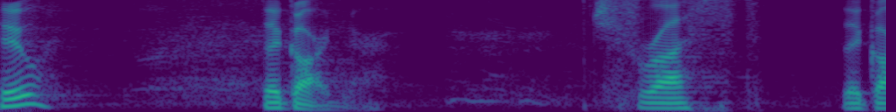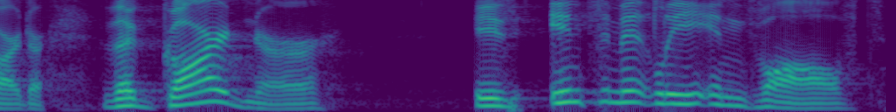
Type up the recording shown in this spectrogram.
who? The gardener. Trust the gardener. The gardener is intimately involved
